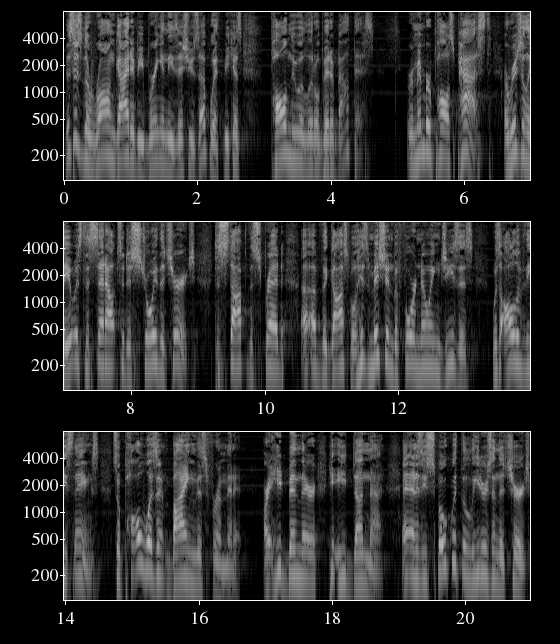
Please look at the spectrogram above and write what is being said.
This is the wrong guy to be bringing these issues up with because Paul knew a little bit about this. Remember Paul's past. Originally, it was to set out to destroy the church, to stop the spread uh, of the gospel. His mission before knowing Jesus was all of these things. So Paul wasn't buying this for a minute. All right, he'd been there, he, had done that. And, as he spoke with the leaders in the church,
